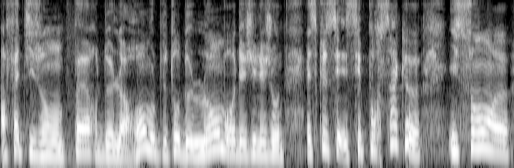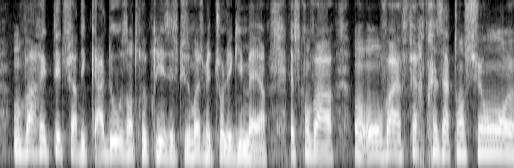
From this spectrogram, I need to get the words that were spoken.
en fait, ils ont peur de leur ombre, ou plutôt de l'ombre des Gilets jaunes. Est-ce que c'est pour ça que ils sont, euh, on va arrêter de faire des cadeaux aux entreprises, excusez-moi, je mets toujours les guillemets, hein. Est-ce qu'on va, on, va faire très attention euh,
